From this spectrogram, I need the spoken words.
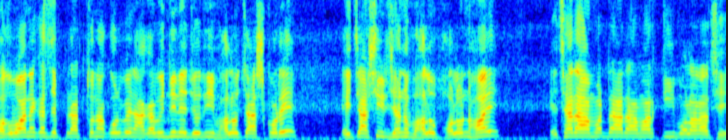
ভগবানের কাছে প্রার্থনা করবেন, আগামী দিনে যদি ভালো চাষ করে, এই চাষির যেন ভালো ফলন হয়। এছাড়া আমার আর আমার কি বলার আছে?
